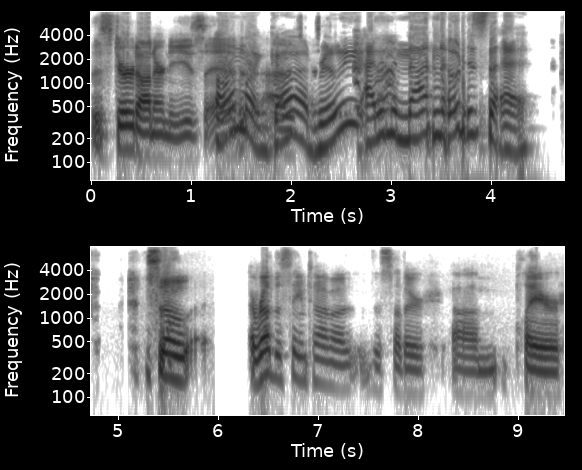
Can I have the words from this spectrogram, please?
This dirt on her knees. Oh my god, just- really? I did not notice that. So around the same time, uh, this other um, player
